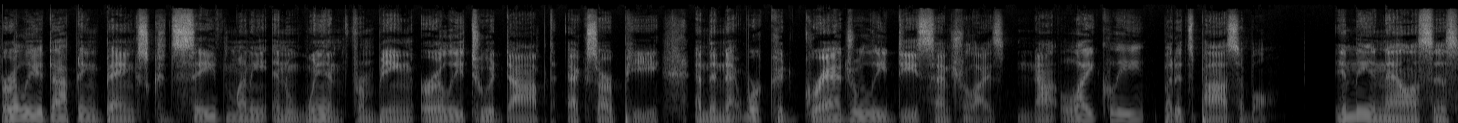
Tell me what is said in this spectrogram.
Early adopting banks could save money and win from being early to adopt XRP, and the network could gradually decentralize. Not likely, but it's possible. In the analysis,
